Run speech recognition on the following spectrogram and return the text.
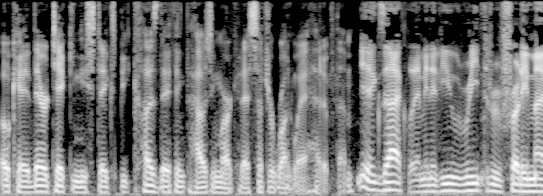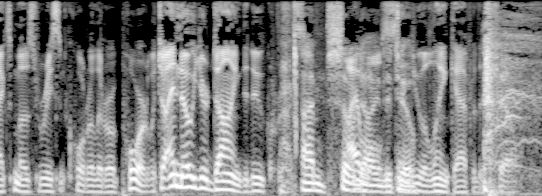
okay they're taking these stakes because they think the housing market has such a runway ahead of them. Yeah, exactly. I mean, if you read through Freddie Mac's most recent quarterly report, which I know you're dying to do, Chris, I'm so I dying will to send do. you a link after the show.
